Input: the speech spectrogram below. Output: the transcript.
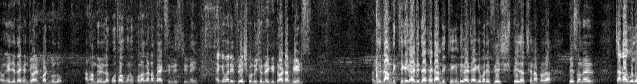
এবং এই যে দেখেন জয়েন্ট পার্টগুলো আলহামদুলিল্লাহ কোথাও কোনো খোলা কাটা ব্যাক্সিন হিস্ট্রি নেই একেবারেই ফ্রেশ কন্ডিশনের একটি টয়টা ভিডস আমি যদি ডান দিক থেকে গাড়িটি দেখাই, ডান দিক থেকে কিন্তু গাড়িটি একেবারে ফ্রেশ পেয়ে যাচ্ছেন আপনারা। পেছনের চাকাগুলো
